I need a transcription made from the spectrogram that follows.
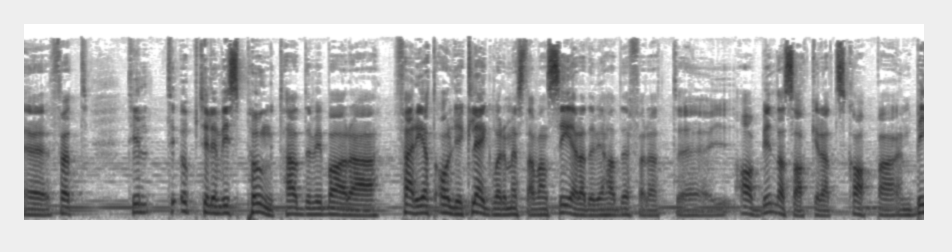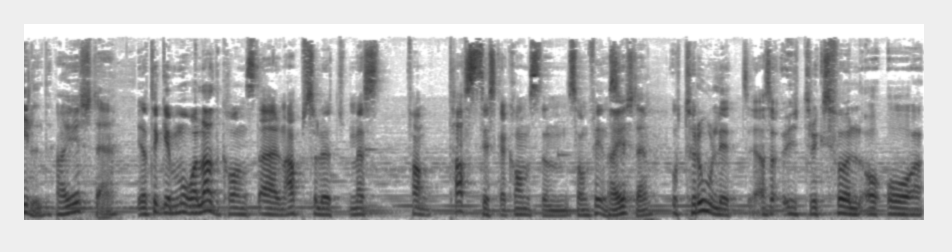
Eh, för att till, till, upp till en viss punkt hade vi bara färgat oljeklägg var det mest avancerade vi hade för att eh, avbilda saker, att skapa en bild. Ja, just det. Jag tycker målad konst är den absolut mest fantastiska konsten som finns. Ja, just det. Otroligt alltså, uttrycksfull och, och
